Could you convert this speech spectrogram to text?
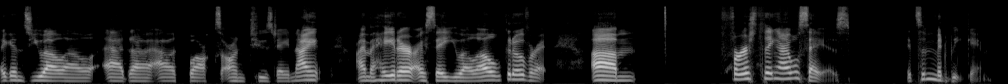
against ULL at uh, Alex Box on Tuesday night. I'm a hater. I say ULL. Get over it. Um, first thing I will say is it's a midweek game.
